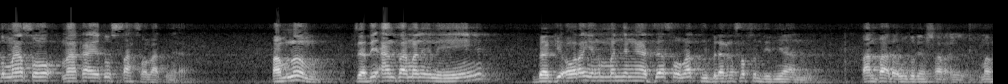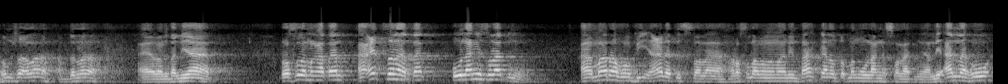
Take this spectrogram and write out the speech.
antum masuk, maka itu sah salatnya. Paham belum? Jadi ancaman ini bagi orang yang menyengaja salat di belakang saf sendirian tanpa ada udzur yang syar'i. Mahum insyaallah, Abdullah. Ayo kita lihat. Rasulullah mengatakan, "A'id salatak, ulangi salatmu." amarahu bi'adatis shalah. Rasulullah memerintahkan untuk mengulangi salatnya. Li'annahu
